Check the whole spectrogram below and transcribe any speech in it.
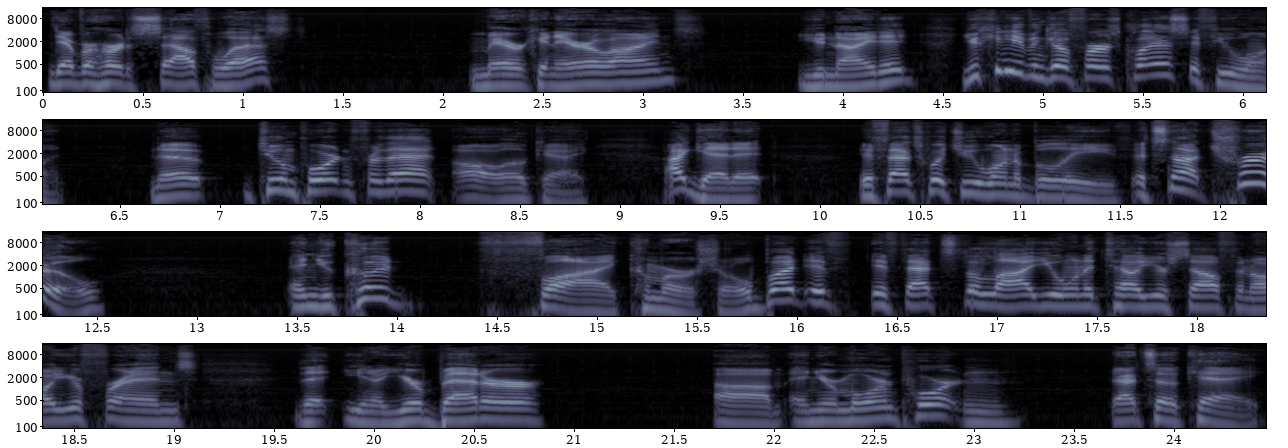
Never heard of Southwest, American Airlines, United? You can even go first class if you want. No, too important for that? Oh, okay. I get it. If that's what you want to believe, it's not true. And you could fly commercial, but if if that's the lie you want to tell yourself and all your friends that you know you're better um, and you're more important, that's okay.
